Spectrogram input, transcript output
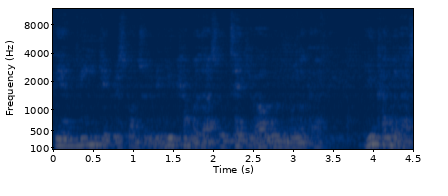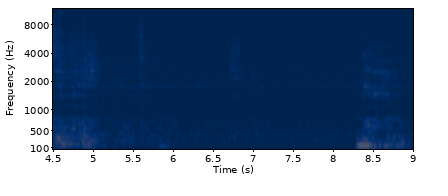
the immediate response would have been, you come with us, we'll take you, our women will look after you. You come with us, young lady. Never happened.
